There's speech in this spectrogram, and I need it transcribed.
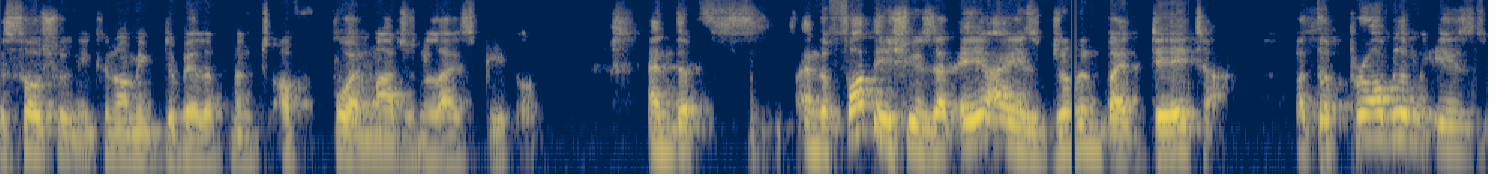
the social and economic development of poor and marginalized people. And the, and the fourth issue is that AI is driven by data. But the problem is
